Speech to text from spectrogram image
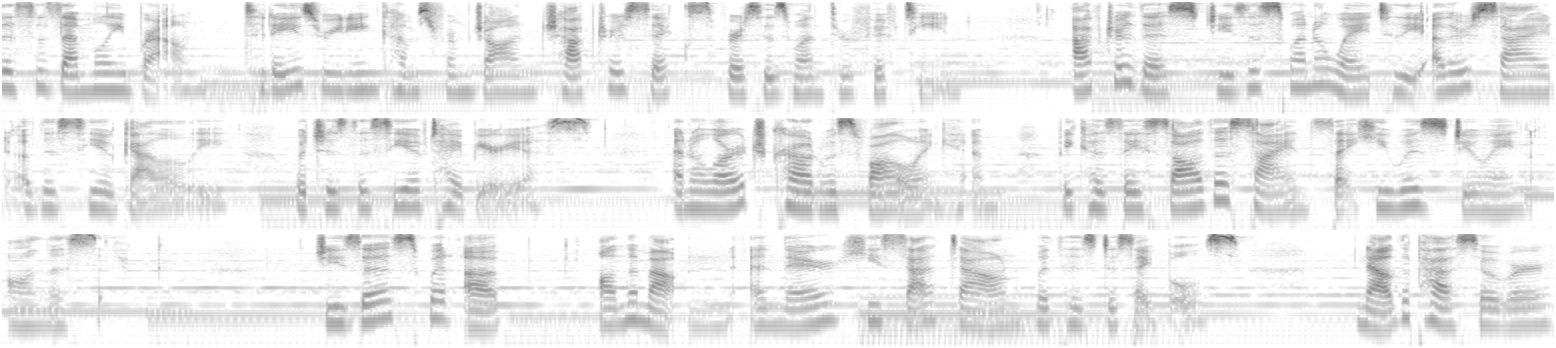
This is Emily Brown. Today's reading comes from John chapter 6, verses 1 through 15. After this, Jesus went away to the other side of the Sea of Galilee, which is the Sea of Tiberias, and a large crowd was following him, because they saw the signs that he was doing on the sick. Jesus went up on the mountain, and there he sat down with his disciples. Now the Passover,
